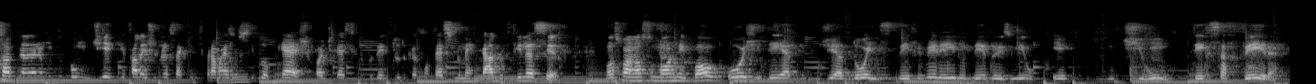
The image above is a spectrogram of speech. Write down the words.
salve galera, muito bom dia. Quem fala é Júnior Saquete para mais um Ciclocast, podcast que poder tudo que acontece no mercado financeiro. Vamos para o nosso Morning Call, hoje, dia, dia 2 de fevereiro de 2021, terça-feira.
